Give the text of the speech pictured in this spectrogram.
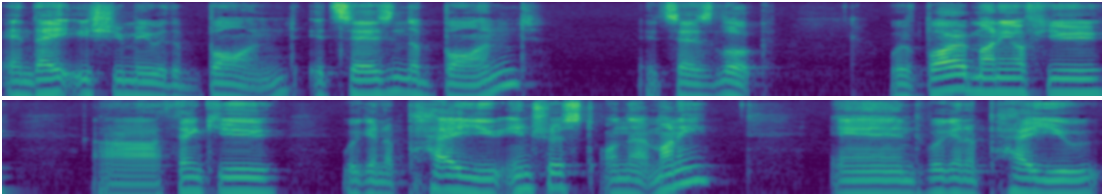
and they issue me with a bond, it says in the bond, it says, look, we've borrowed money off you. Uh, thank you. We're going to pay you interest on that money, and we're going to pay you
